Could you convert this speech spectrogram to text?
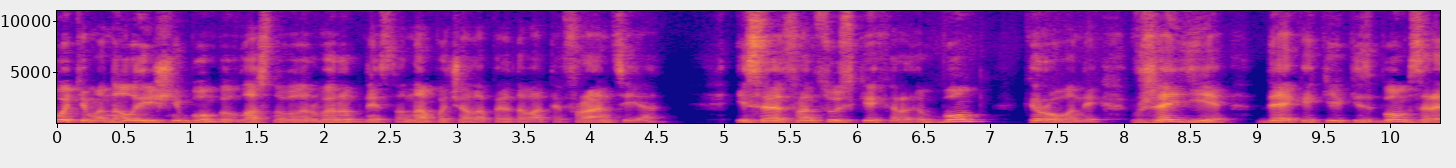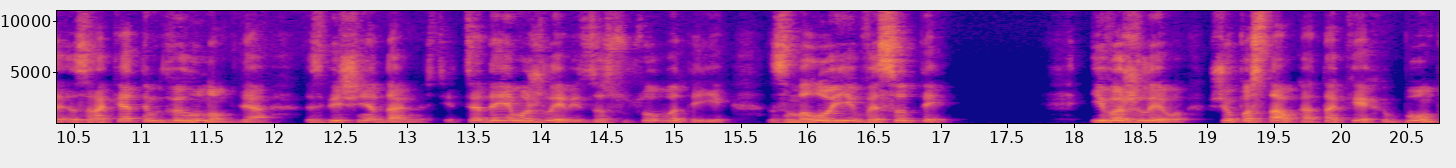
Потім аналогічні бомби власного виробництва нам почала передавати Франція. І серед французьких бомб керованих вже є деяка кількість бомб з ракетним двигуном для збільшення дальності. Це дає можливість застосовувати їх з малої висоти. І важливо, що поставка таких бомб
